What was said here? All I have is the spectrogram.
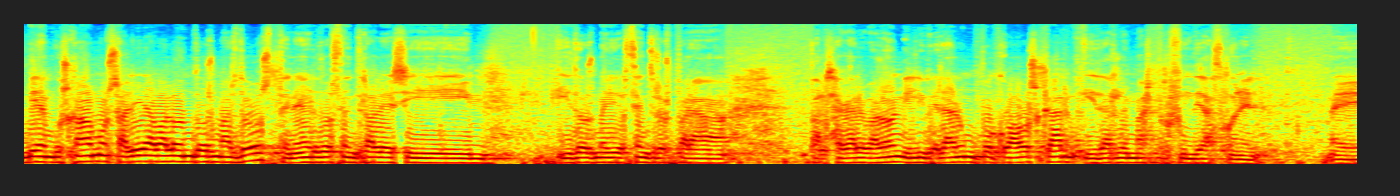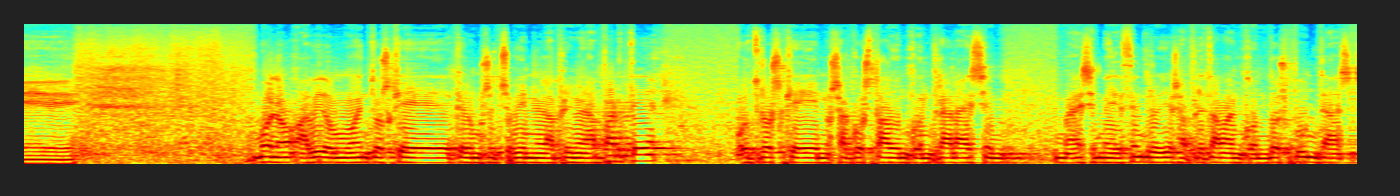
Bien, buscábamos salir a balón 2 más 2, tener dos centrales y, dos medios centros para, sacar el balón y liberar un poco a Oscar y darle más profundidad con él. Eh, bueno, ha habido momentos que, que lo hemos hecho bien en la primera parte, otros que nos ha costado encontrar a ese, a medio centro, ellos apretaban con dos puntas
